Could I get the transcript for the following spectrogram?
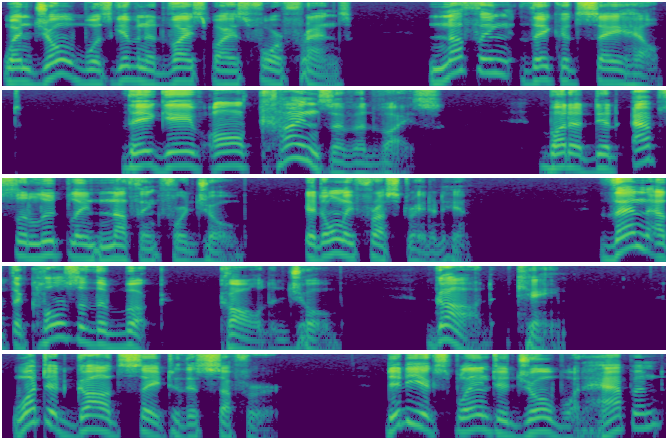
When Job was given advice by his four friends, nothing they could say helped. They gave all kinds of advice, but it did absolutely nothing for Job. It only frustrated him. Then, at the close of the book called Job, God came. What did God say to this sufferer? Did he explain to Job what happened,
